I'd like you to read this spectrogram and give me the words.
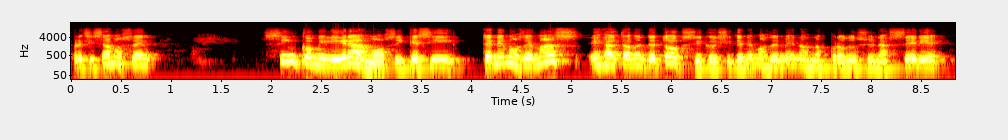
precisamos en 5 miligramos y que si tenemos de más es altamente tóxico y si tenemos de menos nos produce una serie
